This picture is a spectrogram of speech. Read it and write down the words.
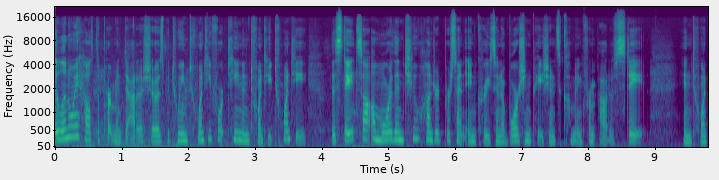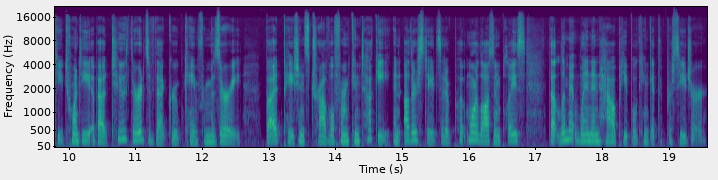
Illinois Health Department data shows between 2014 and 2020, the state saw a more than 200% increase in abortion patients coming from out of state. In 2020, about two thirds of that group came from Missouri. But patients travel from Kentucky and other states that have put more laws in place that limit when and how people can get the procedure.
